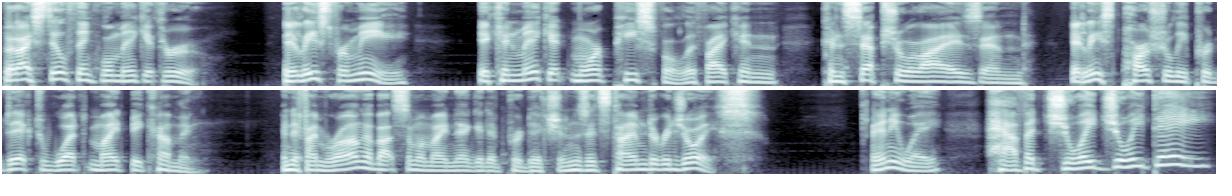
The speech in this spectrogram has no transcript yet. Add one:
but I still think we'll make it through. At least for me, it can make it more peaceful if I can conceptualize and at least partially predict what might be coming. And if I'm wrong about some of my negative predictions, it's time to rejoice. Anyway, have a joy, joy day.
